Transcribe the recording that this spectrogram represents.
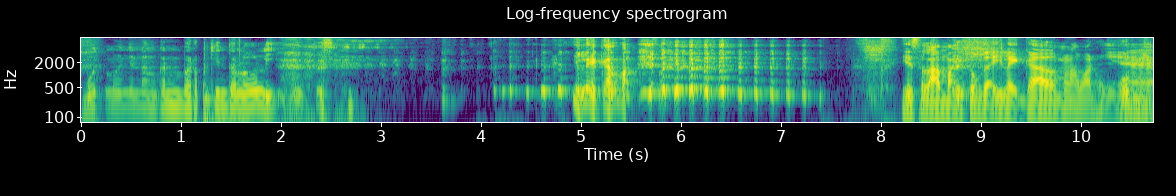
21. Buat menyenangkan para pecinta loli. Ilegal Pak. Ya selama itu nggak ilegal melawan hukum Iya. ya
